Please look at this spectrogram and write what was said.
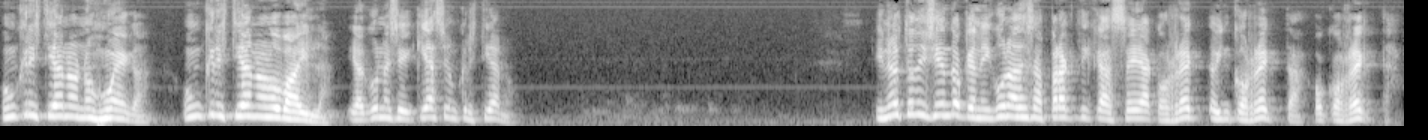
un cristiano no juega, un cristiano no baila. Y algunos dicen, ¿qué hace un cristiano? Y no estoy diciendo que ninguna de esas prácticas sea correcta, incorrecta o correcta.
